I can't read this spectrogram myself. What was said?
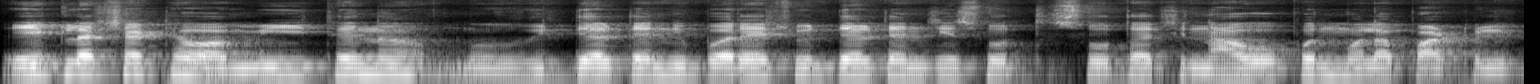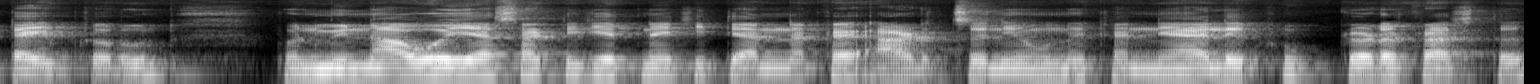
एक लक्षात ठेवा मी इथे ना विद्यार्थ्यांनी बऱ्याच विद्यार्थ्यांची स्वत स्वतःची नावं पण मला पाठवली टाईप करून. पण मी नावं यासाठी घेत नाही की त्यांना काही अडचण येऊ नये. कारण न्यायालय खूप कडक असतं.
